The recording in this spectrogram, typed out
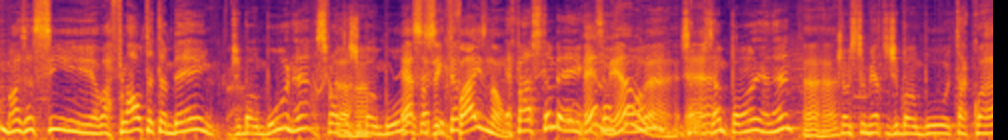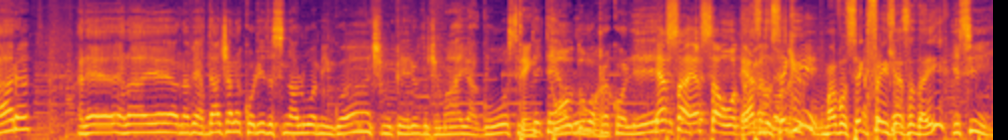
mas assim, a flauta também, de bambu, né? As flautas de bambu. Essa você que que faz, não? É fácil também. É com mesmo, zamponha, é? É. Né? Aham. Que é um instrumento de bambu taquara. Ela é, ela é, na verdade, ela é colhida assim na lua minguante, no período de maio e agosto. Tem tem, todo a lua uma- para colher. Essa- Então, essa outra Essa você que, mas você que fez aqui é- essa daí? E sim.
